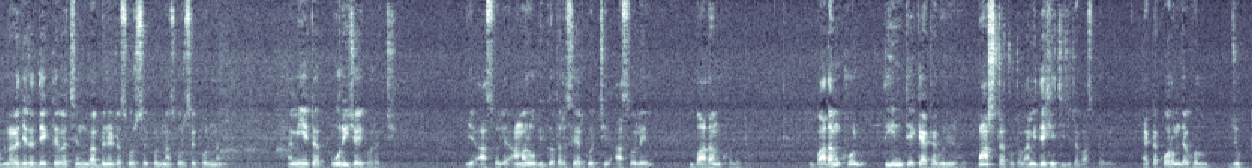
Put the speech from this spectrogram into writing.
আপনারা যেটা দেখতে পাচ্ছেন, ভাববেন এটা সর্ষে খোল, না সর্ষে খোল না। আমি এটা পরিচয় করাচ্ছি যে আসলে আমার অভিজ্ঞতাটা শেয়ার করছি, আসলে বাদাম খোল এটা। বাদাম খোল তিনটে ক্যাটাগরির হয়, পাঁচটা টোটাল আমি দেখেছি যেটা বাস্তবে। একটা করমজা খোল যুক্ত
